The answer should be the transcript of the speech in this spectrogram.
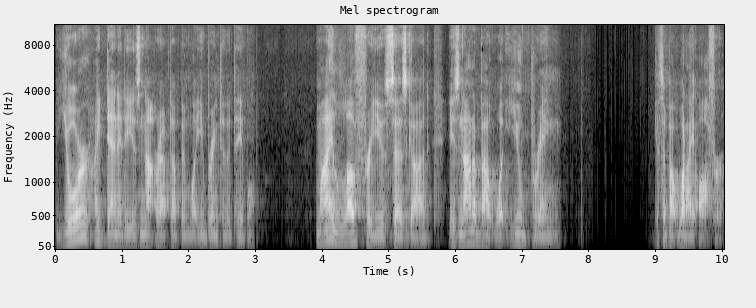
Your identity is not wrapped up in what you bring to the table. My love for you, says God, is not about what you bring, it's about what I offer.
